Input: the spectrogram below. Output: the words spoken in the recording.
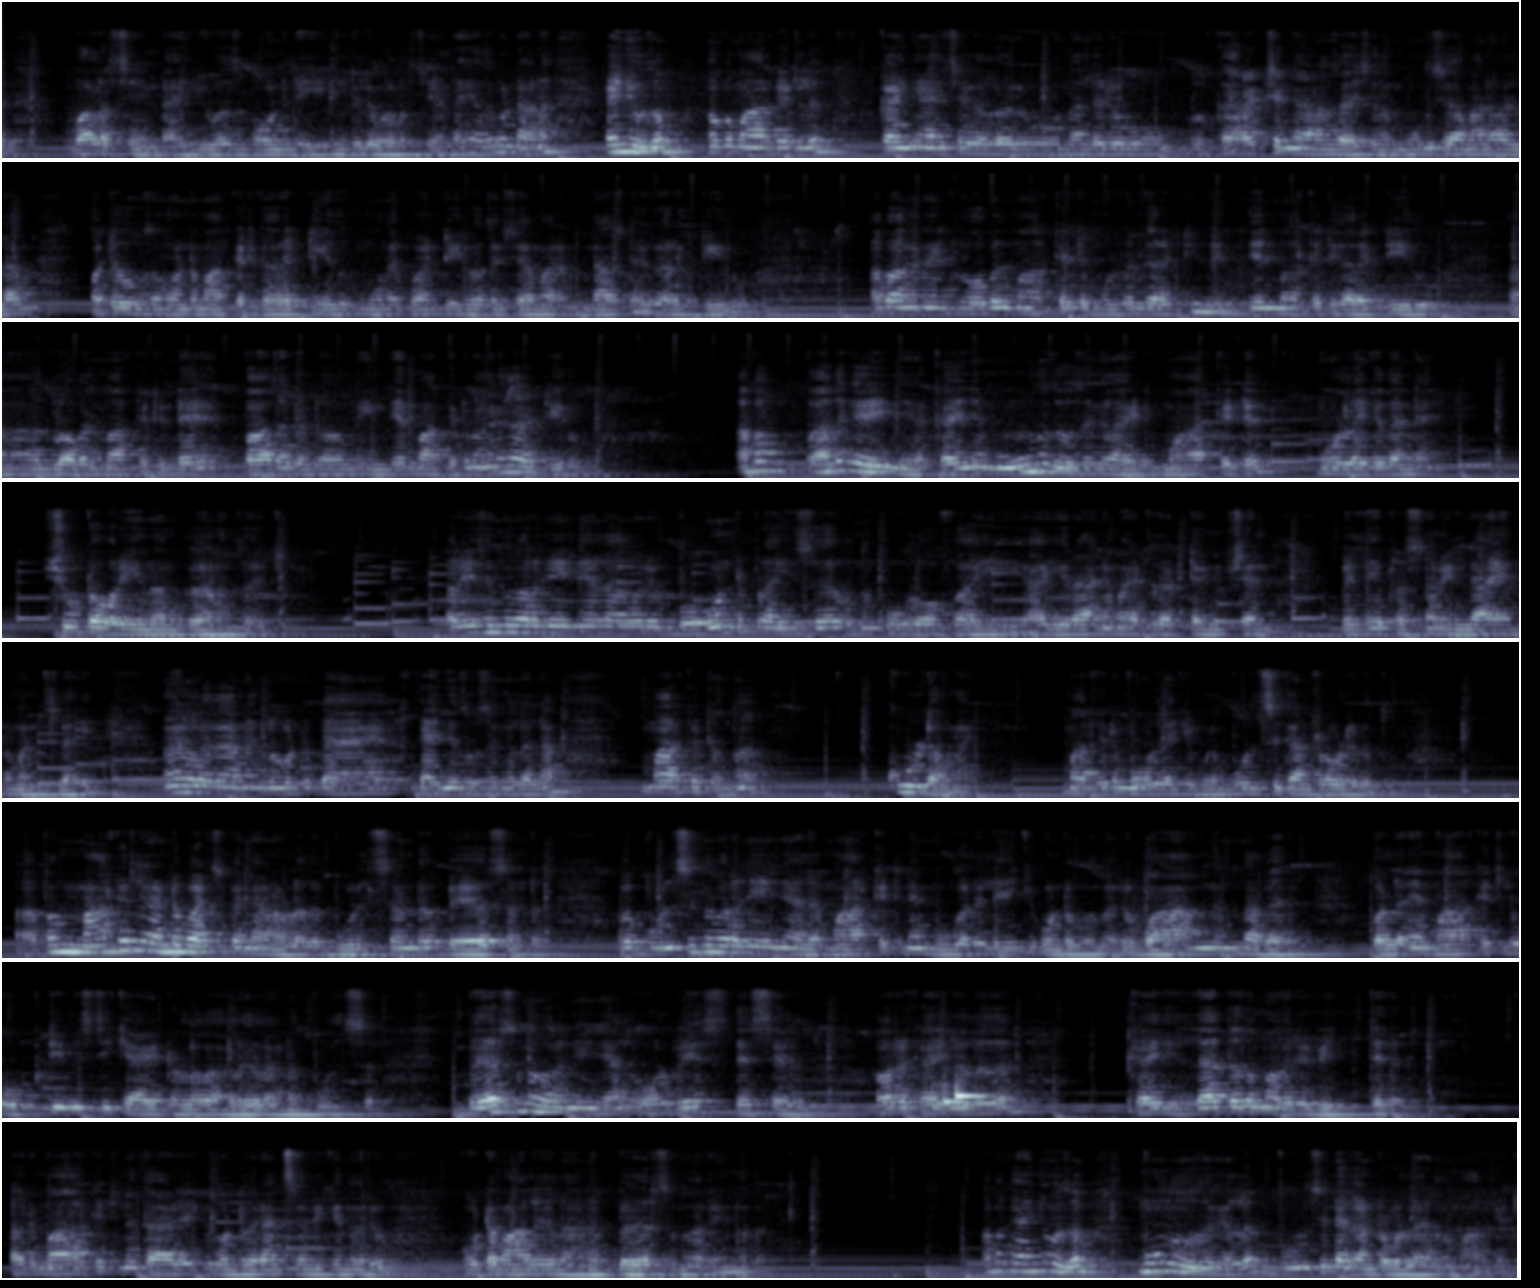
വളർച്ചയുണ്ടായി. U S ബോണ്ടിന്റെ ഈൽഡിൽ വളർച്ചയുണ്ടായി. അതുകൊണ്ടാണ് കഴിഞ്ഞ ദിവസം നമുക്ക് മാർക്കറ്റിൽ കഴിഞ്ഞ ആഴ്ചകളിൽ ഒരു നല്ലൊരു കറക്ഷൻ കാണാൻ സാധിച്ചത്. മൂന്ന് ശതമാനം എല്ലാം ഒറ്റ ദിവസം കൊണ്ട് മാർക്കറ്റ് കറക്റ്റ് ചെയ്തു. മൂന്ന് പോയിന്റ് ഇരുപത്തഞ്ച് ശതമാനം നാസ്ഡാക്ക് കറക്റ്റ് ചെയ്തു. അപ്പോൾ അങ്ങനെ ഗ്ലോബൽ മാർക്കറ്റ് മുഴുവൻ കറക്റ്റ് ചെയ്തു. ഇന്ത്യൻ മാർക്കറ്റ് കറക്റ്റ് ചെയ്തു. ഗ്ലോബൽ മാർക്കറ്റിന്റെ പാത കണ്ടുപോകുമ്പോൾ ഇന്ത്യൻ മാർക്കറ്റും അങ്ങനെ കറക്റ്റ് ചെയ്തു. അപ്പം അത് കഴിഞ്ഞ് കഴിഞ്ഞ മൂന്ന് ദിവസങ്ങളായിട്ട് മാർക്കറ്റ് മുകളിലേക്ക് തന്നെ ഷൂട്ട് ഓവർ ചെയ്യുന്നത് നമുക്ക് കാണാൻ സാധിക്കും റീസൺ എന്ന് പറഞ്ഞു കഴിഞ്ഞാൽ ആ ഒരു ബോണ്ട് പ്രൈസ് ഒന്ന് കൂൾ ഓഫ് ആയി ആ ഇറാനുമായിട്ടുള്ള ടെൻഷൻ വലിയ പ്രശ്നമില്ല എന്ന് മനസ്സിലായി. അങ്ങനെയുള്ള കാരണങ്ങൾ കൊണ്ട് കഴിഞ്ഞ ദിവസങ്ങളിലെല്ലാം മാർക്കറ്റ് ഒന്ന് കൂൾ ഡൗൺ ആയി. മാർക്കറ്റ് മുകളിലേക്ക് പോയി ബുൾസ് കൺട്രോൾ എടുത്തു. അപ്പം മാർക്കറ്റിൽ രണ്ട് പാർട്ടിസിപ്പന്റ് ആണുള്ളത്. ബുൾസ് ഉണ്ട് ബേഴ്സ് ഉണ്ട്. അപ്പോൾ ബുൾസ് എന്ന് പറഞ്ഞു കഴിഞ്ഞാൽ മാർക്കറ്റിനെ മുകളിലേക്ക് കൊണ്ടുപോകുന്നവർ വാങ്ങുന്നവർ വളരെ മാർക്കറ്റിൽ ഒപ്റ്റിമിസ്റ്റിക് ആയിട്ടുള്ള ആളുകളാണ് ബുൾസ്. ബേഴ്സ് എന്ന് പറഞ്ഞു കഴിഞ്ഞാൽ ഓൾവേസ് ദ സെൽ അവരുടെ കയ്യിലുള്ളത് കയ്യിലില്ലാത്തതും അവർ വിറ്റ് അവർ മാർക്കറ്റിന് താഴേക്ക് കൊണ്ടുവരാൻ ശ്രമിക്കുന്ന ഒരു കൂട്ടം ആളുകളാണ് ബേഴ്സ് എന്ന് പറയുന്നത്. അപ്പോൾ കഴിഞ്ഞ ദിവസം മൂന്ന് ദിവസങ്ങളിൽ ബുൾസിന്റെ കൺട്രോളിലായിരുന്നു മാർക്കറ്റ്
